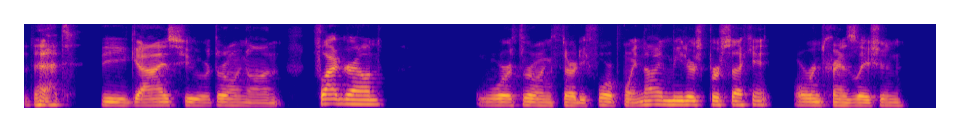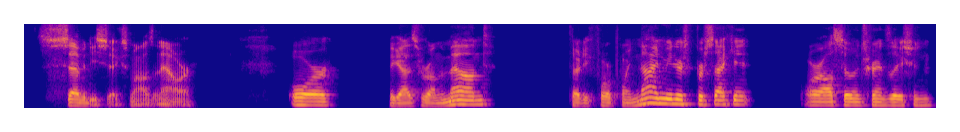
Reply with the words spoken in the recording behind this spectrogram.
that the guys who were throwing on flat ground were throwing 34.9 meters per second, or in translation, 76 miles an hour. Or the guys who were on the mound, 34.9 meters per second, or also in translation,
